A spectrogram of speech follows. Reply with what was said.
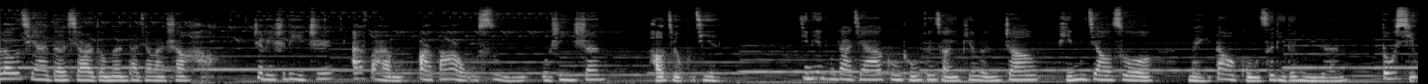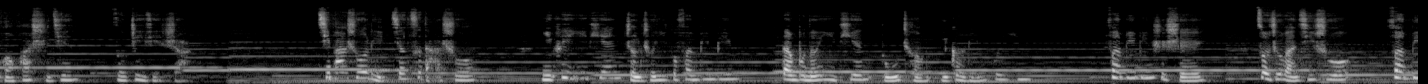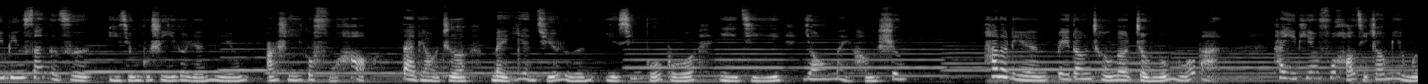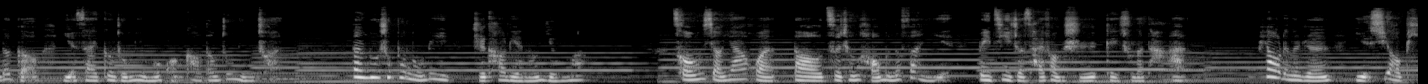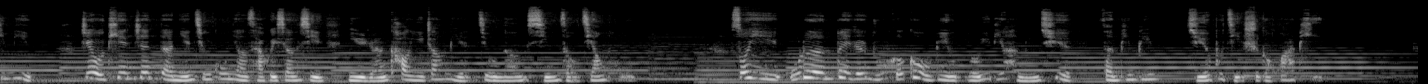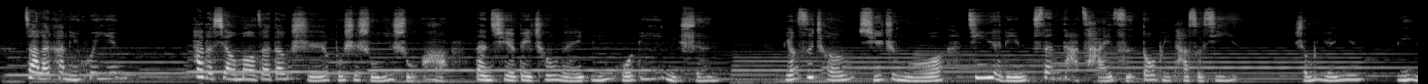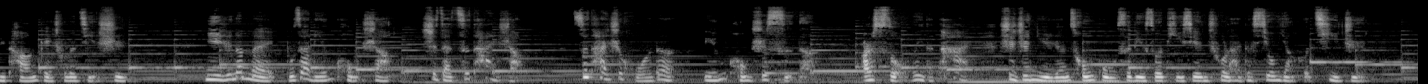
Hello，亲爱的小耳朵们，大家晚上好，这里是荔枝 FM 二八二五四五，我是一山，好久不见。今天同大家共同分享一篇文章，题目叫做《美到骨子里的女人都喜欢花时间做这件事儿》。奇葩说里，姜思达说：“你可以一天整成一个范冰冰，但不能一天读成一个林徽因。”范冰冰是谁？作者惋惜说。范冰冰三个字已经不是一个人名，而是一个符号，代表着美艳绝伦、野心勃勃以及妖媚横生。她的脸被当成了整容模板，她一天敷好几张面膜的梗也在各种面膜广告当中流传。但若是不努力，只靠脸能赢吗？从小丫鬟到自称豪门的范爷，被记者采访时给出了答案：漂亮的人也需要拼命。只有天真的年轻姑娘才会相信，女人靠一张脸就能行走江湖。所以，无论被人如何诟病，有一点很明确：范冰冰绝不仅是个花瓶。再来看林徽因，她的相貌在当时不是数一数二，但却被称为民国第一女神。梁思成、徐志摩、金岳霖三大才子都被她所吸引。什么原因？林语堂给出了解释。女人的美不在脸孔上，是在姿态上。姿态是活的，脸孔是死的。而所谓的态，是指女人从骨子里所体现出来的修养和气质。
